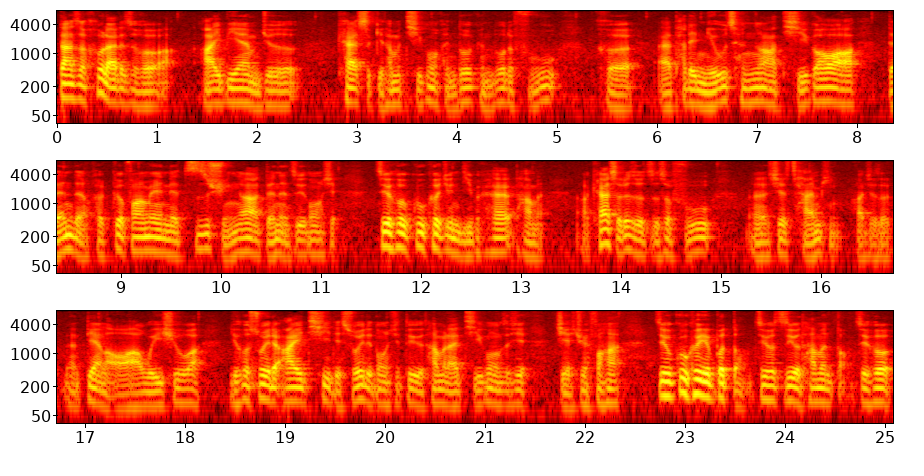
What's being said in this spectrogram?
但是后来的时候啊，IBM 就开始给他们提供很多很多的服务和呃它的流程啊提高啊等等和各方面的咨询啊等等这些东西。最后顾客就离不开他们啊。开始的时候只是服务。呃，一些产品啊，就是嗯，电脑啊，维修啊，以后所有的 IT 的所有的东西都由他们来提供这些解决方案。最后顾客又不懂，最后只有他们懂，最后，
